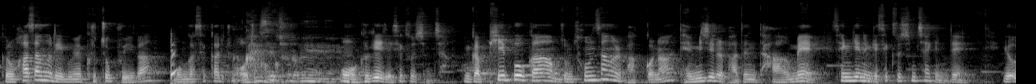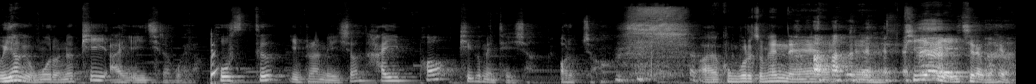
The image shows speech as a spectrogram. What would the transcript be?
그럼 화상을 입으면 그쪽 부위가 뭔가 색깔이 좀 어두컴컴. 예, 예. 어, 그게 이제 색소 침착. 그러니까 피부가 좀 손상을 받거나 데미지를 받은 다음에 생기는 게 색소 침착인데 이거 의학 용어로는 PIH라고 해요. Post Inflammation Hyper Pigmentation. 어렵죠. 아, 공부를 좀 했네. 예, PIH라고 해요.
